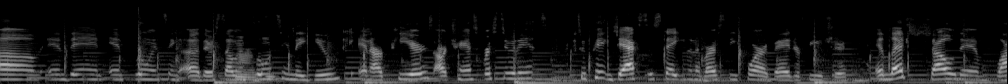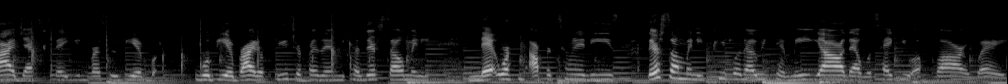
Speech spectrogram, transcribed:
Um, and then influencing others. So mm-hmm. influencing the youth and our peers, our transfer students, to pick Jackson State University for a better future. And let's show them why Jackson State University will be a will be a brighter future for them because there's so many networking opportunities. There's so many people that we can meet, y'all, that will take you a far way.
